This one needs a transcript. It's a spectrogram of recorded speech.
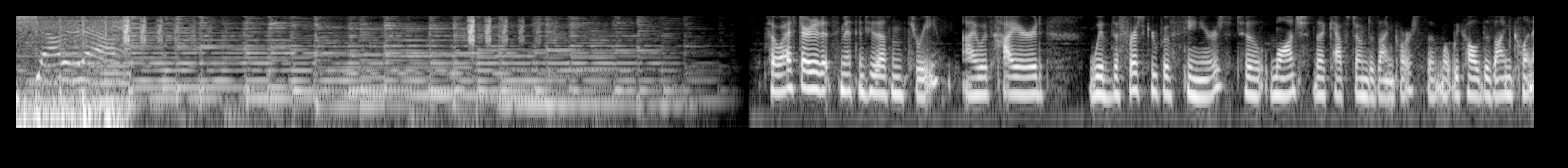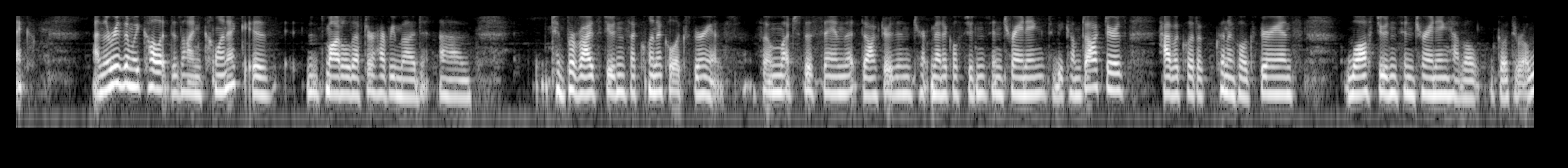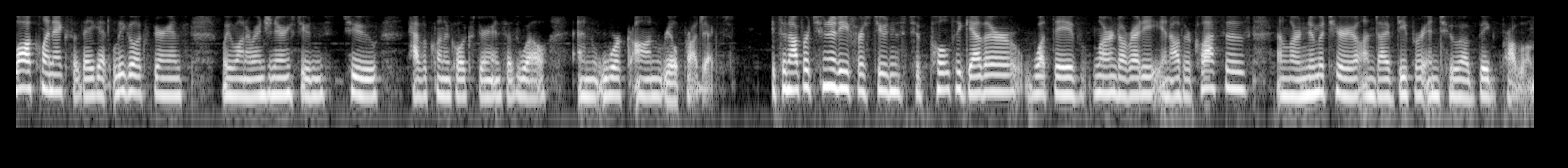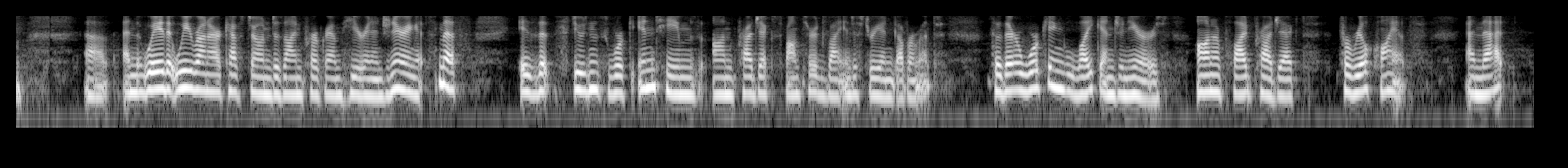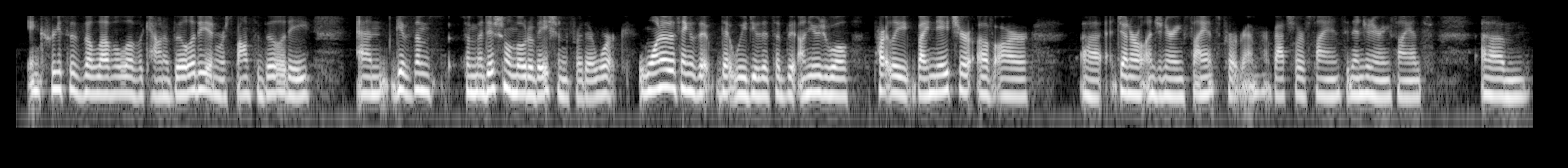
Shout it out. So I started at Smith in 2003. I was hired with the first group of seniors to launch the capstone design course, the, what we call Design Clinic. And the reason we call it Design Clinic is it's modeled after Harvey Mudd um, to provide students a clinical experience. So much the same that doctors and medical students in training to become doctors have a cl clinical experience. Law students in training have a go through a law clinic, so they get legal experience. We want our engineering students to have a clinical experience as well and work on real projects. It's an opportunity for students to pull together what they've learned already in other classes and learn new material and dive deeper into a big problem. Uh, and the way that we run our capstone design program here in engineering at Smith is that students work in teams on projects sponsored by industry and government. So they're working like engineers on applied projects for real clients. And that increases the level of accountability and responsibility and gives them some additional motivation for their work. One of the things that, that we do that's a bit unusual, partly by nature of our uh, general engineering science program, our Bachelor of Science in Engineering Science, um,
